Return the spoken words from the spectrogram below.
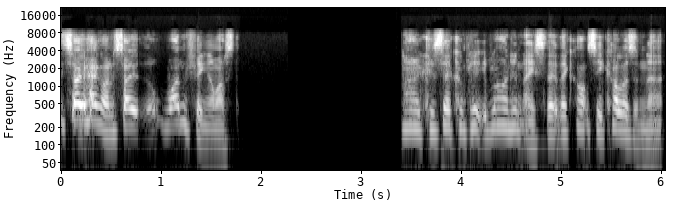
so hang on so one thing I must no because they're completely blind aren't they so they, they can't see colours in that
